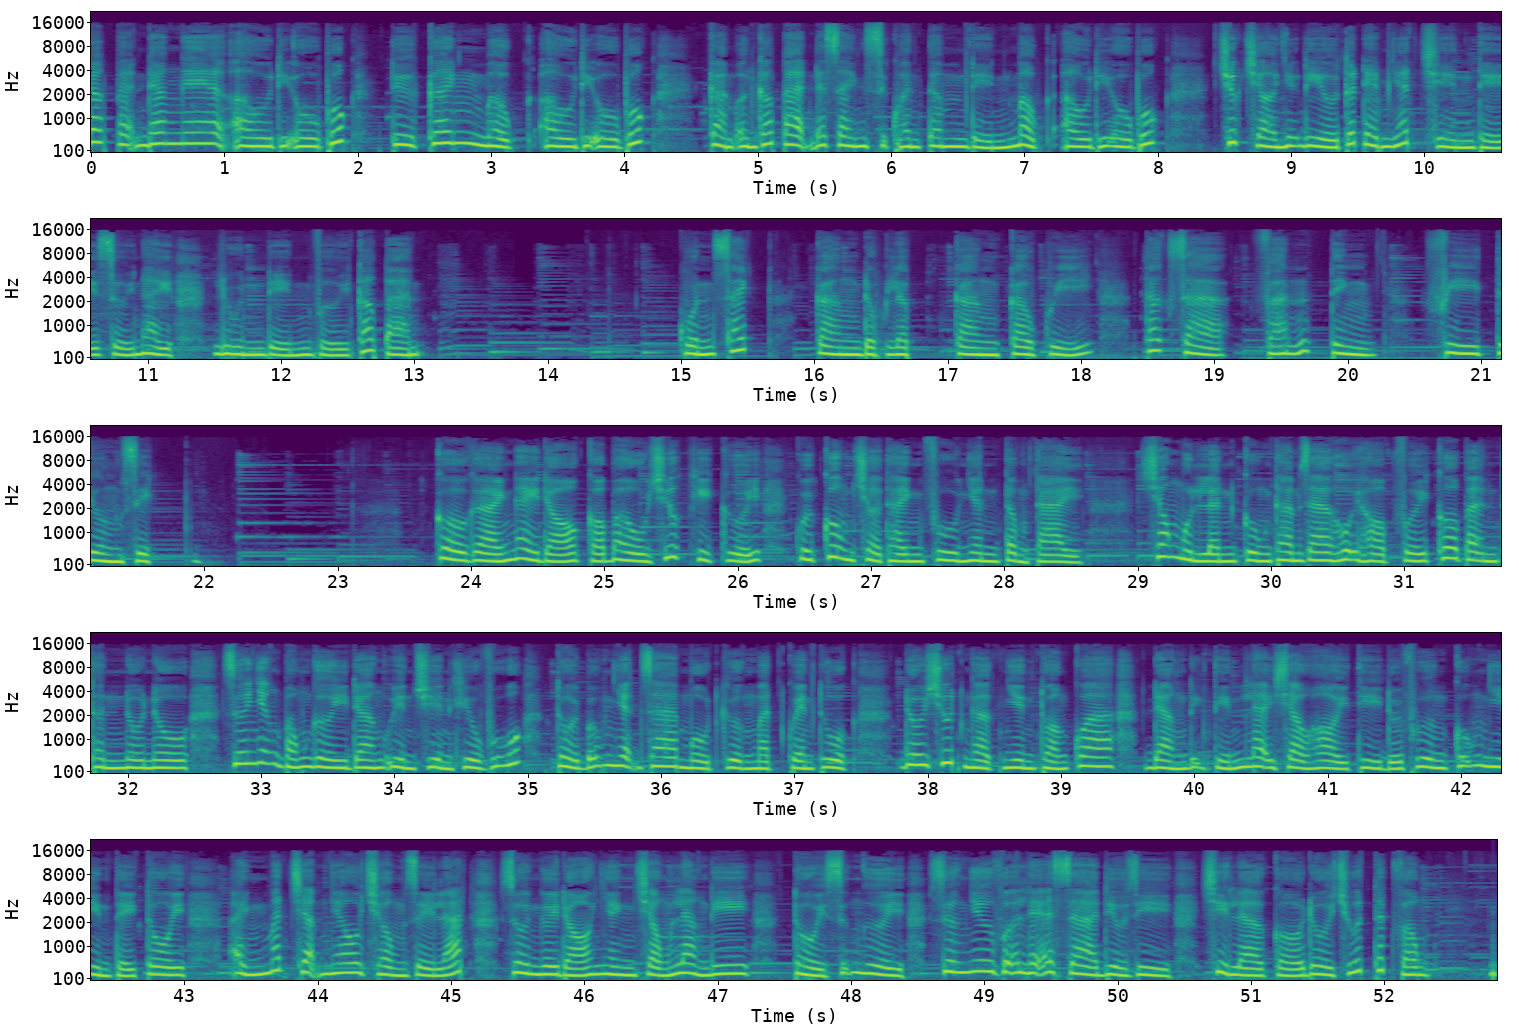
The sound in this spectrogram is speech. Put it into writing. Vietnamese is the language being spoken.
Các bạn đang nghe audiobook từ kênh Mộc Audiobook. Cảm ơn các bạn đã dành sự quan tâm đến Mộc Audiobook. Chúc cho những điều tốt đẹp nhất trên thế giới này luôn đến với các bạn. Cuốn sách Càng độc lập càng cao quý, tác giả Vãn Tình, Phi Tường Dịch Cô gái ngày đó có bầu trước khi cưới, cuối cùng trở thành phu nhân tổng tài. Trong một lần cùng tham gia hội họp với cô bạn thân Nono, giữa những bóng người đang uyển chuyển khiêu vũ, tôi bỗng nhận ra một gương mặt quen thuộc. Đôi chút ngạc nhiên thoáng qua, đang định tiến lại chào hỏi thì đối phương cũng nhìn thấy tôi. Ánh mắt chạm nhau trong giây lát, rồi người đó nhanh chóng làng đi. Tôi giữ người, dường như vỡ lẽ ra điều gì, chỉ là có đôi chút thất vọng.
